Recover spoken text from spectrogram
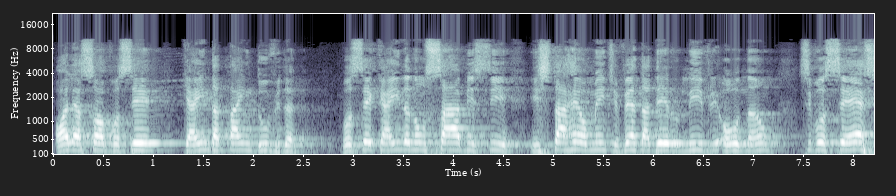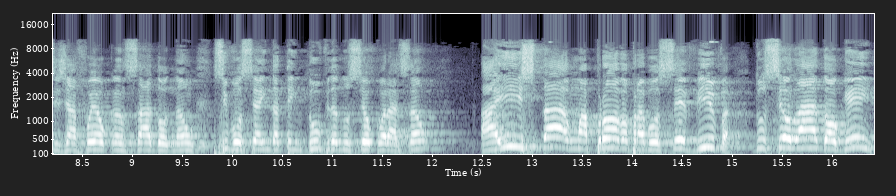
Olha só, você que ainda está em dúvida, você que ainda não sabe se está realmente verdadeiro livre ou não se você é, se já foi alcançado ou não, se você ainda tem dúvida no seu coração. Aí está uma prova para você viva. Do seu lado, alguém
